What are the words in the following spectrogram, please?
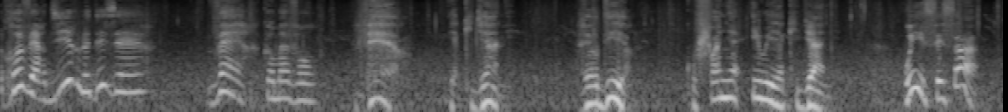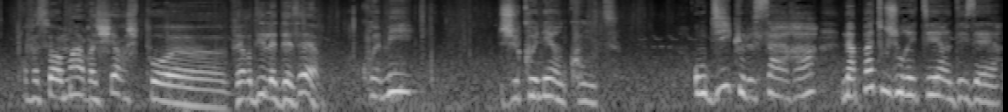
reverdir le désert. Vert comme avant. Vert ya kijani. Verdir, kufanya iwe ya kijani. Oui, c'est ça. Professeur Omar recherche pour euh, verdir le désert. Kwame, je connais un conte. On dit que le Sahara n'a pas toujours été un désert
